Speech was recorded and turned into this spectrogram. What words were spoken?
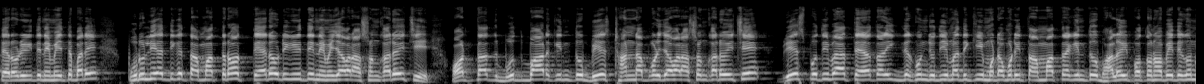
তেরো ডিগ্রিতে নেমে যেতে পারে। পুরুলিয়ার দিকে তাপমাত্রাও তেরো ডিগ্রিতে নেমে যাওয়ার আশঙ্কা রয়েছে। অর্থাৎ বুধবার কিন্তু বেশ ঠান্ডা পড়ে যাওয়ার আশঙ্কা রয়েছে। বৃহস্পতিবার তেরো তারিখ দেখুন, যদি আমরা দেখি, মোটামুটি তাপমাত্রা কিন্তু ভালোই পতন হবে। দেখুন,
